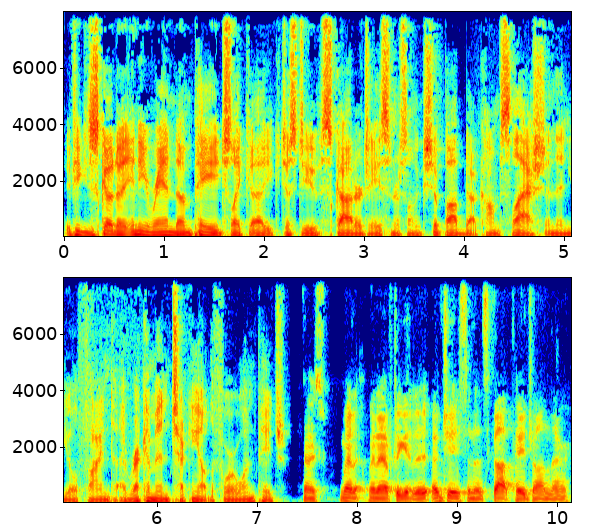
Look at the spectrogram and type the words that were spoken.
if you could just go to any random page, like uh, you could just do Scot or Jason or something, shipbob.com slash, and then you'll find. I recommend checking out the 401 page. Nice. I'm gonna have to get a, a Jason and Scot page on there.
